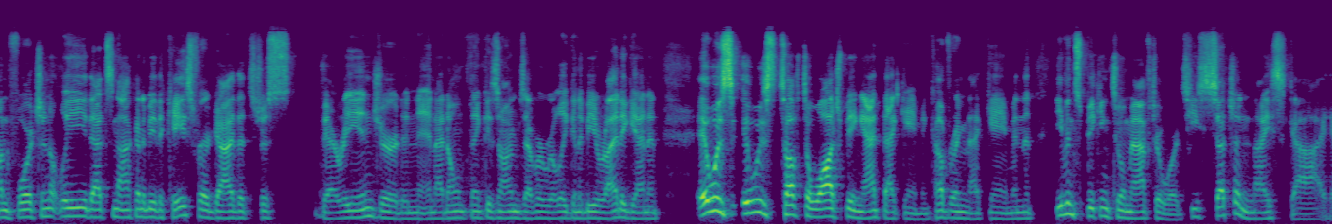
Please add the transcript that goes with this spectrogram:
unfortunately, that's not going to be the case for a guy that's just very injured and, and I don't think his arm's ever really going to be right again. And it was it was tough to watch being at that game and covering that game. And then even speaking to him afterwards, he's such a nice guy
